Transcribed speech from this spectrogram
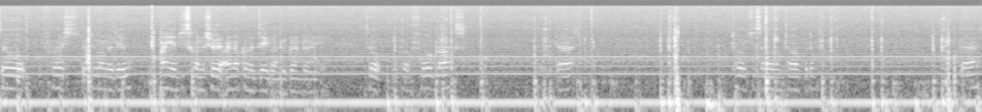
so first, what you wanna do? I am just gonna show you. So you put four blocks like that. Torches all on top of them. Like that.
